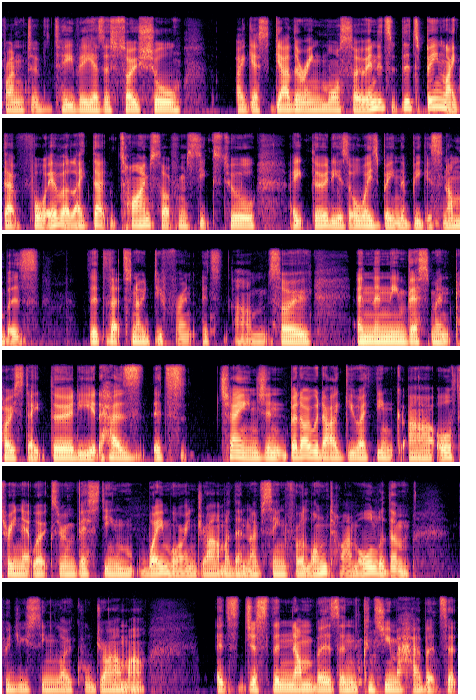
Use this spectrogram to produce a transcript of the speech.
front of TV as a social I guess gathering more so. And it's it's been like that forever. Like that time slot from 6 till 8:30 has always been the biggest numbers. That that's no different. It's um so and then the investment post 8:30 it has it's changed and but I would argue I think uh, all three networks are investing way more in drama than I've seen for a long time all of them producing local drama it's just the numbers and consumer habits that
